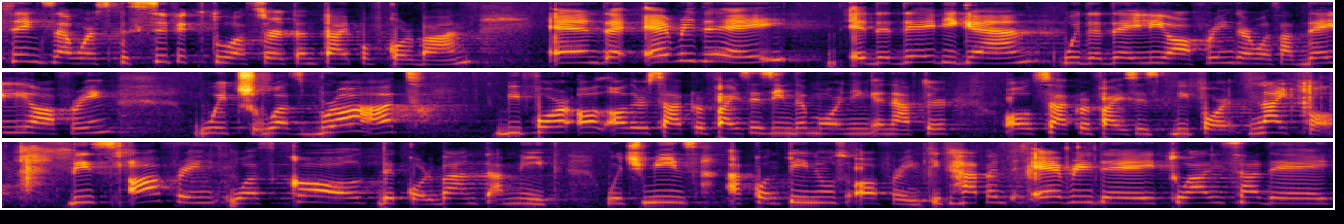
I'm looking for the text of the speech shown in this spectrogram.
things that were specific to a certain type of korban. And every day the day began with the daily offering. There was a daily offering which was brought before all other sacrifices in the morning and after all sacrifices before nightfall. This offering was called the Korban Tamid, which means a continuous offering. It happened every day, twice a day,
